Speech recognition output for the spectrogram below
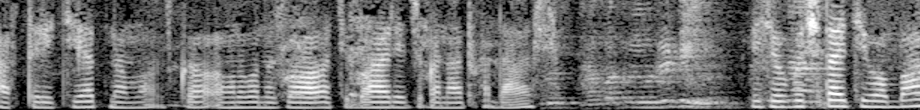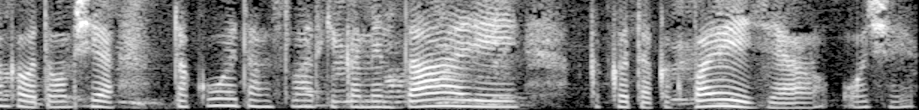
авторитетным. Он его назвал Атибари Джаганатхадас. Если вы почитаете его Бхагава, то вообще такой там сладкий комментарий, как это, как поэзия, очень,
